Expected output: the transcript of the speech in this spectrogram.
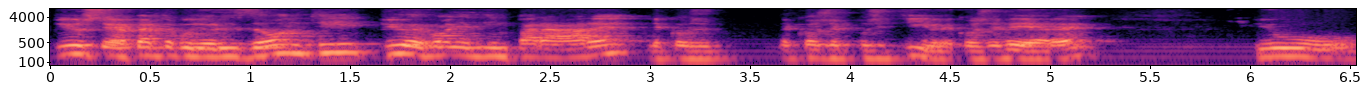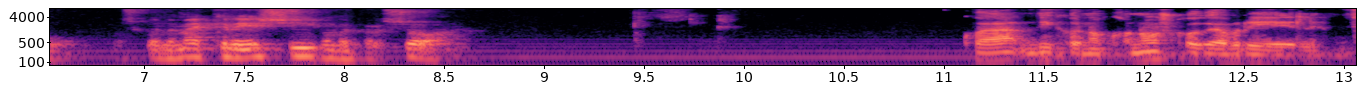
più sei aperto con gli orizzonti, più hai voglia di imparare le cose, le cose positive, le cose vere, più secondo me cresci come persona. Qua dicono conosco Gabriele.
